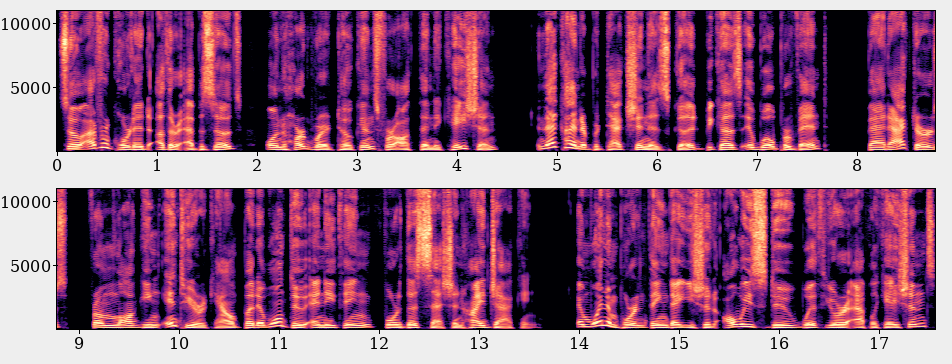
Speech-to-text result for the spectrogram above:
So I've recorded other episodes on hardware tokens for authentication, and that kind of protection is good because it will prevent bad actors from logging into your account, but it won't do anything for the session hijacking. And one important thing that you should always do with your applications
